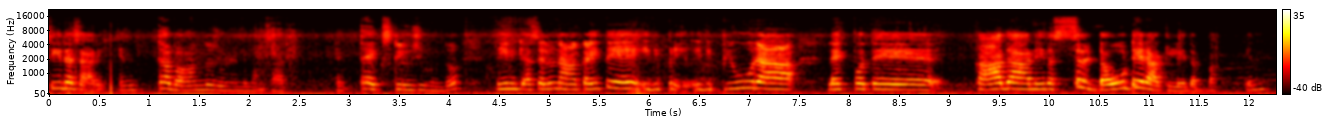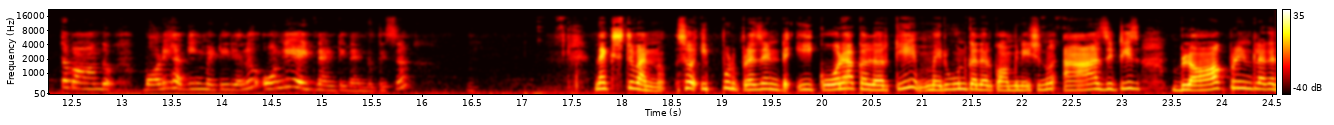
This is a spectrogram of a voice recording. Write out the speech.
సీదా సారీ. ఎంత బాగుందో చూడండి మన సారీ. ఎంత ఎక్స్క్లూజివ్ ఉందో. దీనికి అసలు నాకైతే ఇది ఇది ప్యూరా లేకపోతే కాదా అనేది అస్సలు డౌటే రావట్లేదబ్బా. ఎంత బాగుందో. Body hugging material only eight ninety nine rupees next one so ఇప్పుడు ప్రజెంట్ ఈ కోరా కలర్కి maroon colour combination as it is black print లాగా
